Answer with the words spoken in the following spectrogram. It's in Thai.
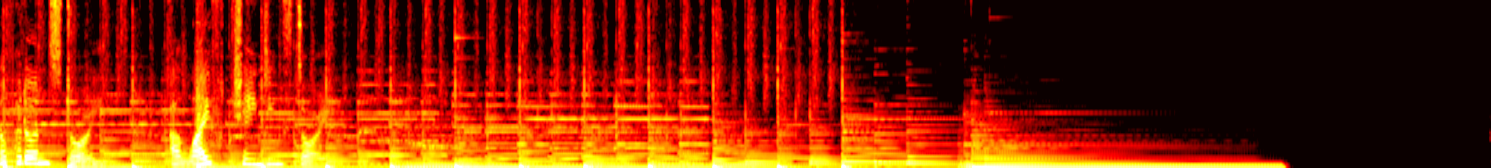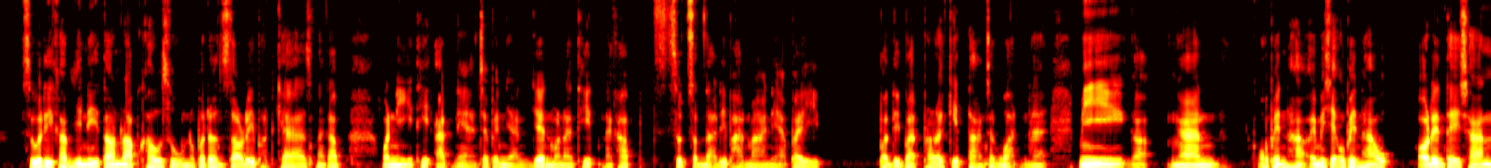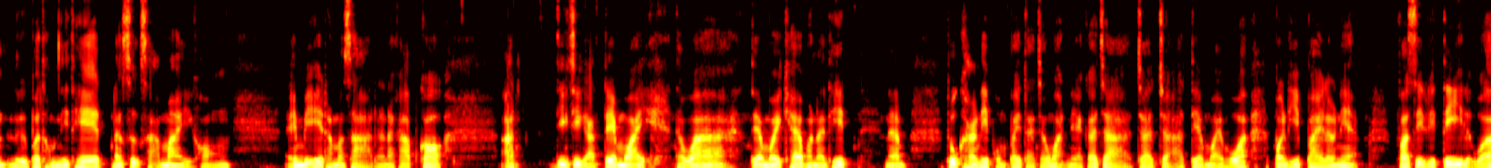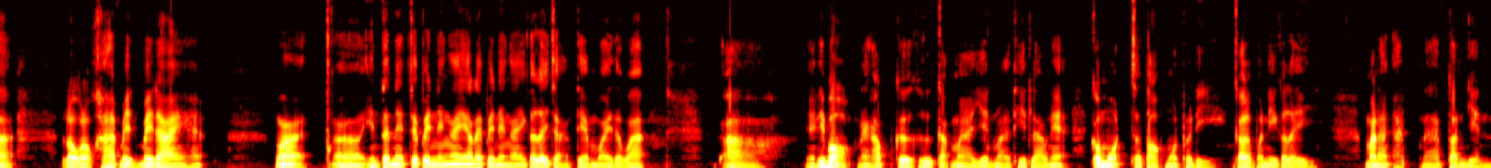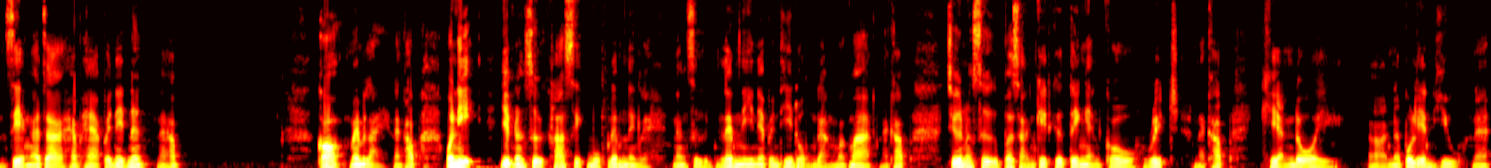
นพด ล story a life changing story สวัสดีครับ ยินดีต้อนรับเข้าสู่นพดล story podcast นะครับ วันนี้ที่อัดเนี่ยจะเป็นยันเย็นวันอาทิตย์นะครับ สุดสัปดาห์ที่ผ่านมาเนี่ย ไปปฏิบัติภารกิจต่างจังหวัดนะ มีงาน Open House ไม่ใช่ Open House Orientation หรือปฐมนิเทศนักศึกษาใหม่ของ MBA ธรรมศาสตร์นะครับ ก็อัดจริง ๆอัดเตรียมไว้ แต่ว่าเตรียมไว้แค่วันอาทิตย์นะครับทุกครั้งที่ผมไปแต่จังหวัดเนี่ยก็จะจะจะอัดเตรียมไว้เพราะว่าบางทีไปแล้วเนี่ยฟ a c i l i t y หรือว่าเราเราคาดไม่ไม่ได้ฮะว่าอินเทอร์เน็ตจะเป็นยังไงอะไรเป็นยังไงก็เลยจะเตรียมไว้แต่ว่าอย่างที่บอกนะครับก็คือกลับมาเย็นวันอาทิตย์แล้วเนี่ยก็หมดสต็อกหมดพอดี ก็วันนี้ก็เลย มานั่งอัดนะครับตอนเย็นเสียงอาจจะแหบๆไปนิดนึงนะครับ ก็ไม่เป็นไรนะครับ วันนี้หยิบหนังสือคลาสสิกบุ๊กเล่มหนึ่งเลย หนังสือเล่มนี้เนี่ยเป็นที่โด่งดังมากๆนะครับ ชื่อหนังสือภาษาอังกฤษคือ Think and Grow Rich นะครับ เขียนโดยนโปเลียนฮิลนะ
